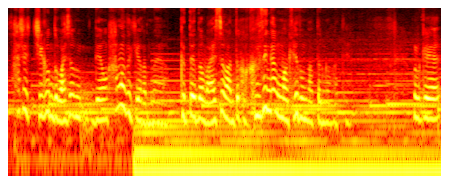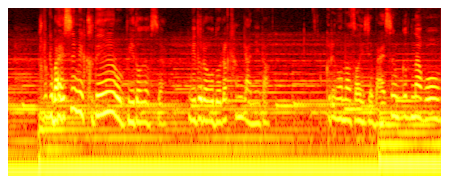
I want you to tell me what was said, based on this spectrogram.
사실 지금도 말씀 내용 하나도 기억 안 나요. 그때도 말씀 안 듣고 그 생각만 계속 났던 것 같아요. 그렇게 그렇게 말씀이 그대로 믿어졌어요. 믿으려고 노력한 게 아니라. 그리고 나서 이제 말씀 끝나고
